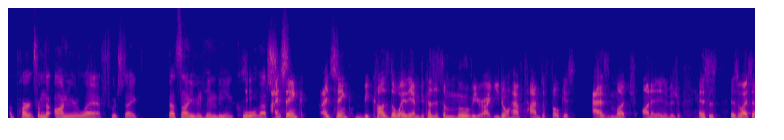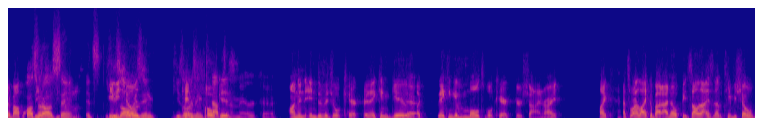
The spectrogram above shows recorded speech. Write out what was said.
Apart from the on your left, which like that's not even him being cool. See, that's I think I think because the way the because it's a movie, right? You don't have time to focus as much on an individual. And this is this is what I said about well, that's what I was TV saying. shows. It's TV he's always in he's always in Captain America. on an individual character. They can give Yeah. a, they can give multiple characters shine, right? Like that's what I like about it. I know pe- some some TV show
